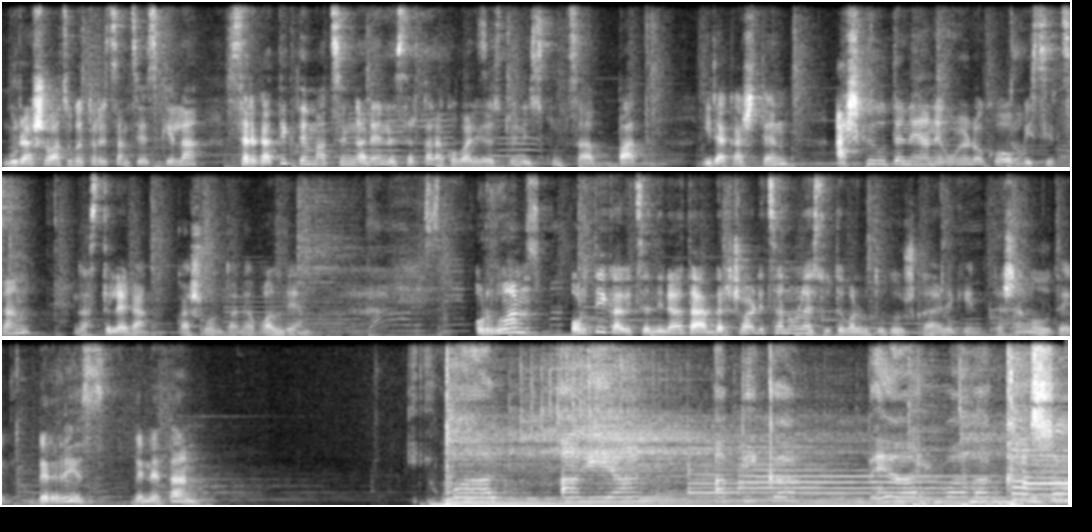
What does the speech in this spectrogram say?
guraso batzuk etorritzen zaizkiela, zergatik tematzen garen ezertarako balio ez duen hizkuntza bat irakasten, aski dutenean eguneroko bizitzan gaztelera, kasu hontan hegoaldean. Orduan, hortik abitzen dira eta bertsoaritza nola ez dute balutuko euskararekin. Eta esango dute, berriz, benetan, Igual agian apika behar badakazo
